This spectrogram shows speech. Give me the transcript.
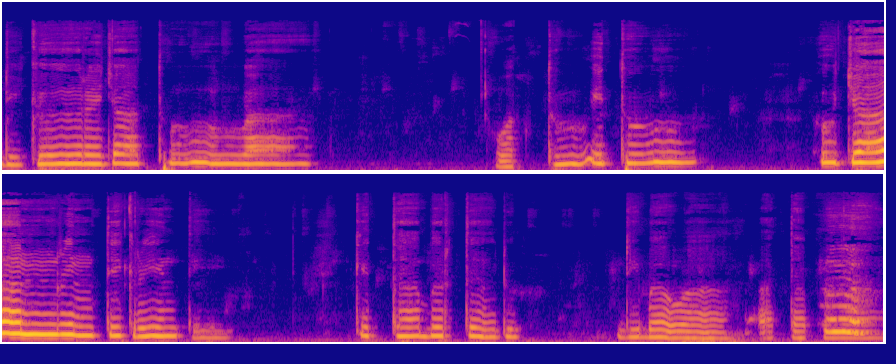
di gereja tua. Waktu itu hujan rintik-rintik. Kita berteduh di bawah atapnya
